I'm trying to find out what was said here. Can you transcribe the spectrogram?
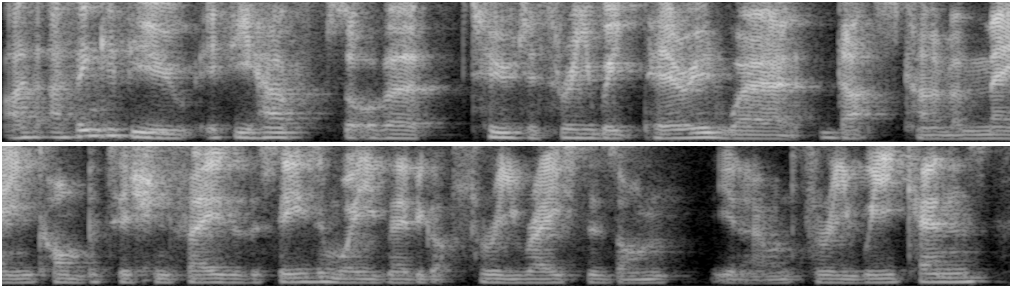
I, th- I, think if you if you have sort of a two to three week period where that's kind of a main competition phase of the season where you've maybe got three races on you know on three weekends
